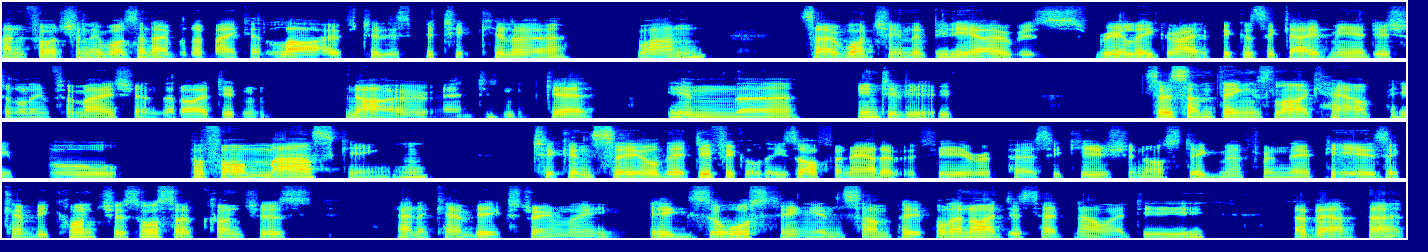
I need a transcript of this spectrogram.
unfortunately wasn't able to make it live to this particular one. So watching the video was really great because it gave me additional information that I didn't know and didn't get in the interview. So, some things like how people perform masking to conceal their difficulties, often out of a fear of persecution or stigma from their peers. It can be conscious or subconscious, and it can be extremely exhausting in some people. And I just had no idea about that.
